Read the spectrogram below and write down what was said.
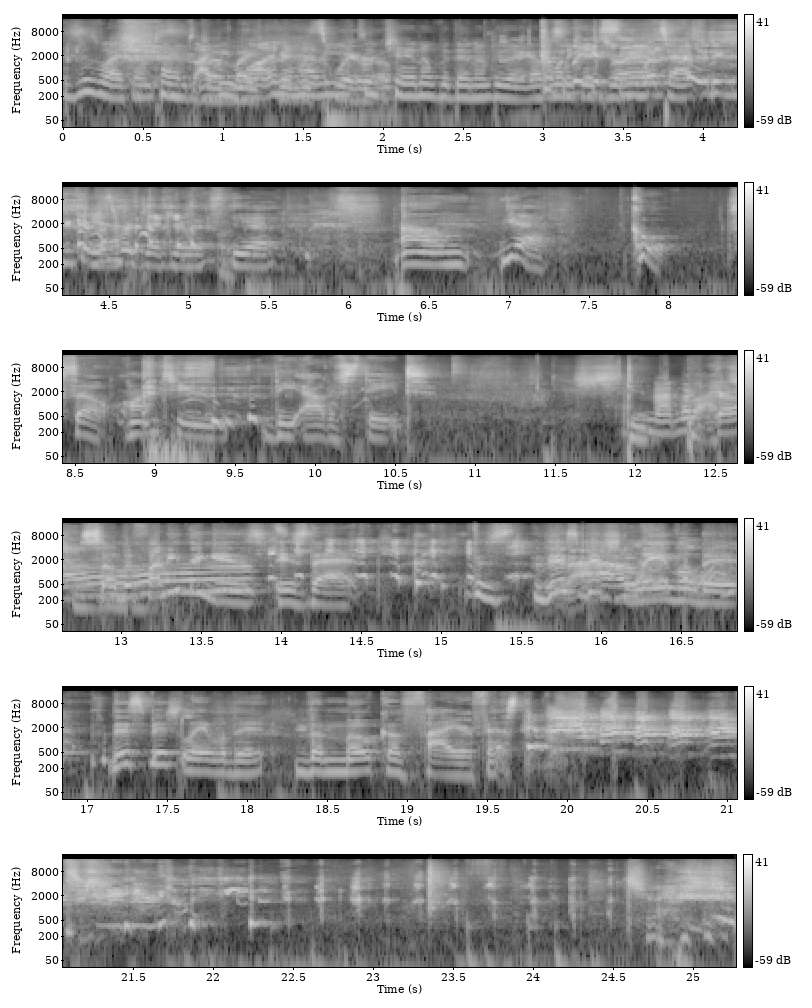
This is why sometimes I That be wanting to have a YouTube up. channel, but then I'll be like, I Because want they to can get see what's dressed. happening because it's ridiculous. Yeah. Um, yeah. Cool. So on to the out of state. So the funny thing is, is that this, this bitch labeled it. This bitch labeled it the Mocha Fire Festival. if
